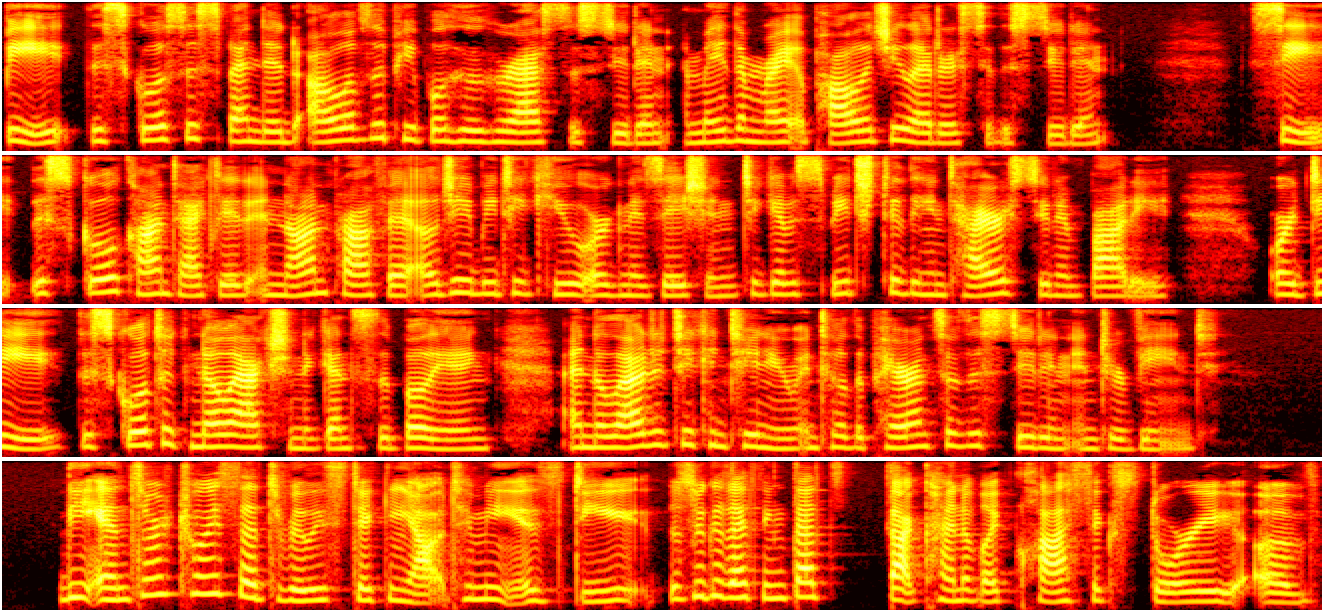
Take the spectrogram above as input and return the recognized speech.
B. The school suspended all of the people who harassed the student and made them write apology letters to the student. C. The school contacted a nonprofit LGBTQ organization to give a speech to the entire student body. Or D. The school took no action against the bullying and allowed it to continue until the parents of the student intervened. The answer choice that's really sticking out to me is D, just because I think that's that kind of like classic story of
